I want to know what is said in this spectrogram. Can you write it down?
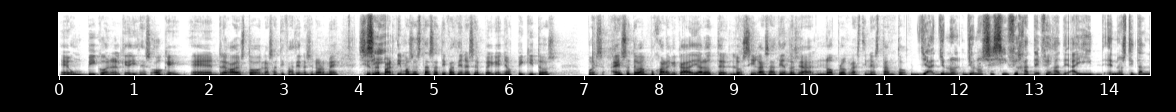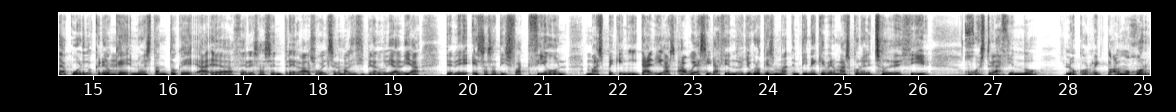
eh, un pico en el que dices, ok, he entregado esto, la satisfacción es enorme. Si Sí. repartimos estas satisfacciones en pequeños piquitos, pues a eso te va a empujar a que cada día lo, te- lo sigas haciendo, o sea, no procrastines tanto. Ya, yo no, yo no sé si, fíjate, fíjate, ahí eh, no estoy tan de acuerdo. Creo que no es tanto que eh, hacer esas entregas o el ser más disciplinado día a día te dé esa satisfacción más pequeñita y digas, ah, voy a seguir haciendo. Yo creo que es tiene que ver más con el hecho de decir, jo, estoy haciendo lo correcto. A lo mejor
